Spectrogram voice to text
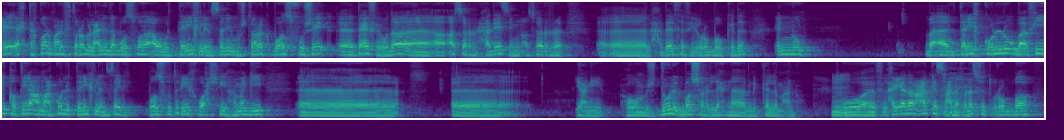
إيه احتقار معرفة الرجل العادي ده بوصفها أو التاريخ الإنساني المشترك بوصفه شيء آه، تافه. وده آه، أثر حداثي من أثار آه، الحداثة في أوروبا وكده إنه بقى التاريخ كله بقى فيه قطيعة مع كل التاريخ الإنساني. بوصفه تاريخ وحشي همجي يعني هو مش دول البشر اللي إحنا بنتكلم عنهم. وفي الحقيقة ده انعكس على فلاسفة أوروبا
